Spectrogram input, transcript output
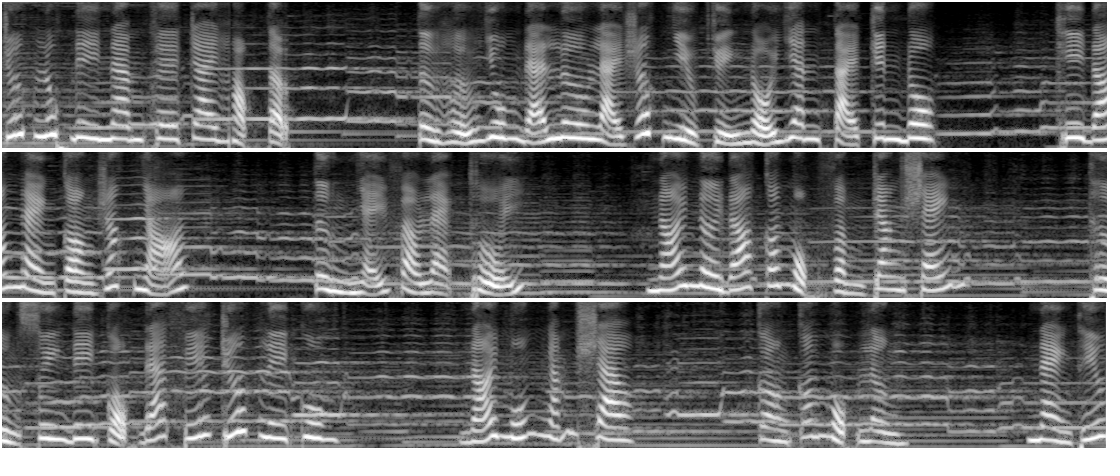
trước lúc đi Nam Khê Trai học tập. Từ hữu dung đã lưu lại rất nhiều chuyện nổi danh tại Kinh Đô. Khi đó nàng còn rất nhỏ, Từng nhảy vào lạc thủy. Nói nơi đó có một vầng trăng sáng. Thường xuyên đi cột đá phía trước ly cung. Nói muốn ngắm sao? Còn có một lần, Nàng thiếu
